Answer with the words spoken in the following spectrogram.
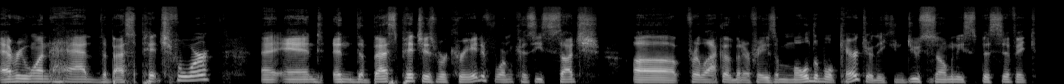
everyone had the best pitch for and and the best pitches were created for him because he's such uh for lack of a better phrase a moldable character that you can do so many specific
